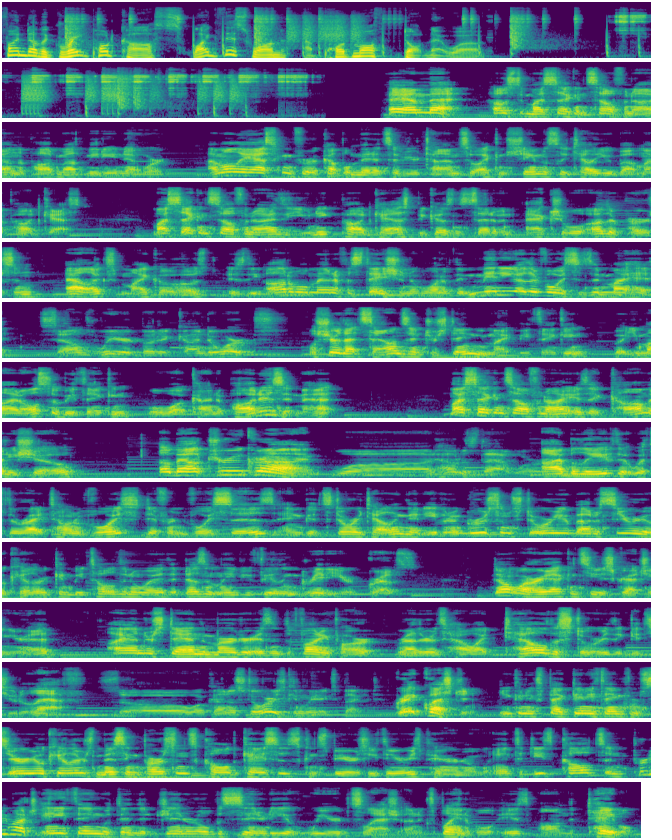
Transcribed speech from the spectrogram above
Find other great podcasts like this one at podmoth.network. Hey, I'm Matt, host of My Second Self and I on the PodMoth Media Network. I'm only asking for a couple minutes of your time so I can shamelessly tell you about my podcast. My Second Self and I is a unique podcast because instead of an actual other person, Alex, my co host, is the audible manifestation of one of the many other voices in my head. Sounds weird, but it kinda works. Well, sure, that sounds interesting, you might be thinking, but you might also be thinking, well, what kind of pod is it, Matt? My Second Self and I is a comedy show about true crime. What? How does that work? I believe that with the right tone of voice, different voices, and good storytelling, that even a gruesome story about a serial killer can be told in a way that doesn't leave you feeling gritty or gross. Don't worry, I can see you scratching your head. I understand the murder isn't the funny part, rather, it's how I tell the story that gets you to laugh. So, kind of stories can we expect? Great question. You can expect anything from serial killers, missing persons, cold cases, conspiracy theories, paranormal entities, cults, and pretty much anything within the general vicinity of weird slash unexplainable is on the table.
